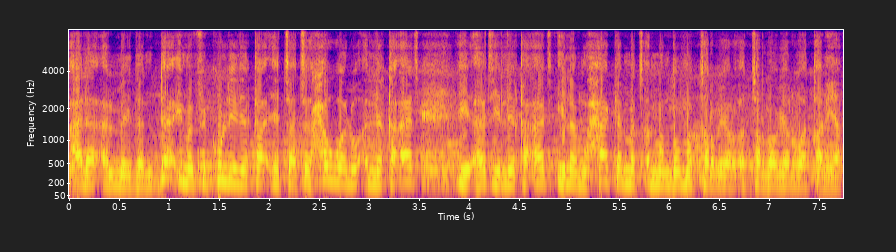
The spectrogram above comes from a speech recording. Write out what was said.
على الميدان. دائما في كل لقاء تتحول اللقاءات هذه اللقاءات إلى محاكمة المنظومة التربوية الوطنية.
